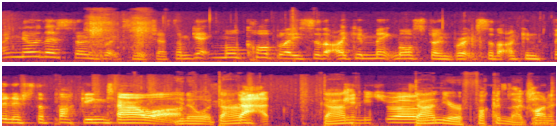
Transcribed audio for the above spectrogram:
I know there's stone bricks in the chest. I'm getting more cobblers so that I can make more stone bricks so that I can finish the fucking tower. You know what, Dan? Dad, Dan, you um? Dan, you're a fucking I legend. can't,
